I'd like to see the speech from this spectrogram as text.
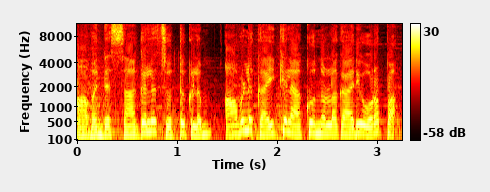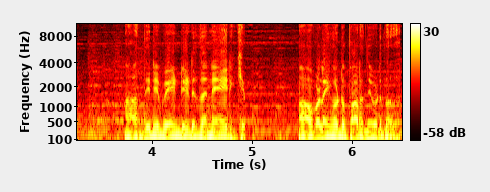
അവന്റെ സകല സ്വത്തുക്കളും അവൾ കൈക്കലാക്കുമെന്നുള്ള കാര്യം ഉറപ്പാ. അതിനു വേണ്ടിയിട്ട് തന്നെയായിരിക്കും അവളെ ഇങ്ങോട്ട് പറഞ്ഞു വിടുന്നത്.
